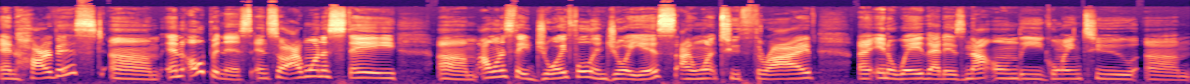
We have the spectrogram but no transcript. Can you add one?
and harvest um, and openness, and so I want to stay. Um, I want to stay joyful and joyous. I want to thrive uh, in a way that is not only going to um,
